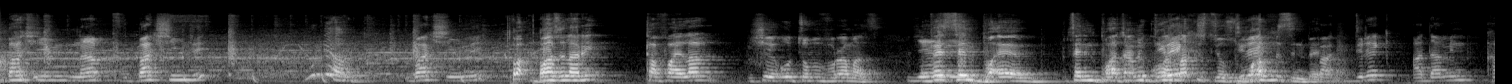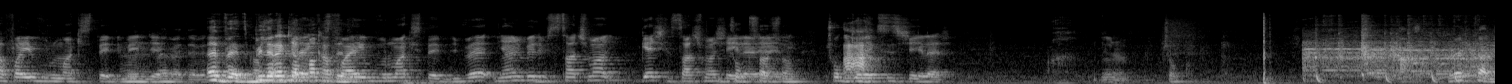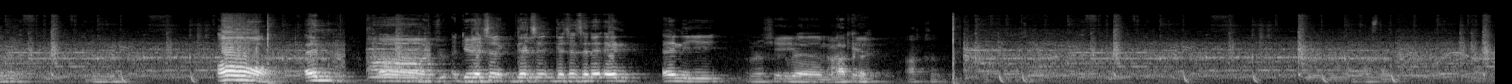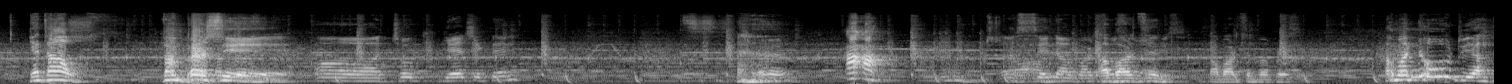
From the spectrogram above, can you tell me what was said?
Bak şimdi ne yaptı? Bak şimdi. William. Bak şimdi. Ba- bazıları kafayla şey o topu vuramaz. Yani- Ve sen ba- e, senin bacağını kullanmak istiyorsun. direkt- Mal mısın be? Bak direkt adamın kafayı vurmak istedi bence. Evet evet. Evet, bilerek Direkt yapmak kafayı istedi. vurmak istedi ve yani böyle bir saçma geç saçma şeyler saçma. yani. Çok Ah. gereksiz şeyler. Bilmiyorum. Çok Red card değil mi? Oo, en Aa, Aa, geçen, gerçekten. geçen, geçen sene en en iyi şey Eee, hakem. hakem. Akıl. Get out. Van Persie. Aa çok gerçekten Aa! Aa, sen de abartıyorsun. Abartın. Abartın Van Persie. Ama ne oldu ya?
